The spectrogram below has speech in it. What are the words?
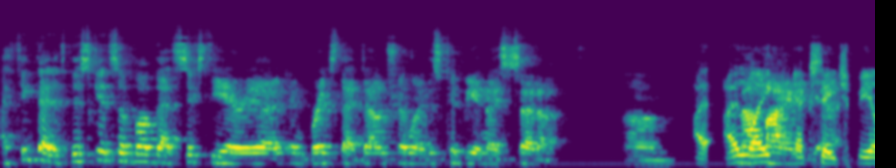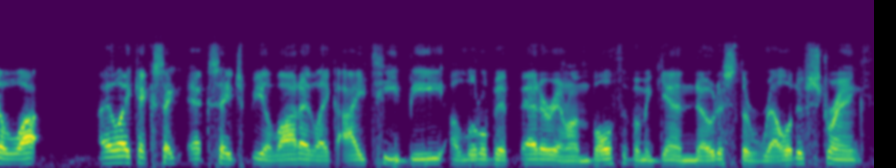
I think that if this gets above that 60 area and breaks that downtrend line, this could be a nice setup. Um, I, I like buying it yet. XHB a lot. I like X, XHB a lot. I like ITB a little bit better. And on both of them, again, notice the relative strength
